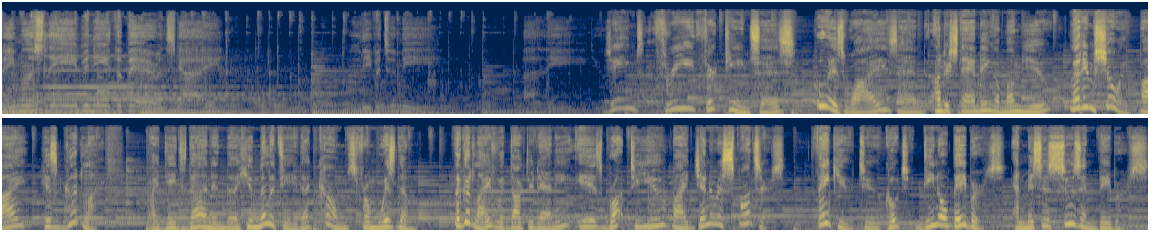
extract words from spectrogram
aimlessly beneath the barren sky. James 3:13 says, "Who is wise and understanding among you? Let him show it by his good life, by deeds done in the humility that comes from wisdom." The Good Life with Dr. Danny is brought to you by generous sponsors. Thank you to Coach Dino Babers and Mrs. Susan Babers,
